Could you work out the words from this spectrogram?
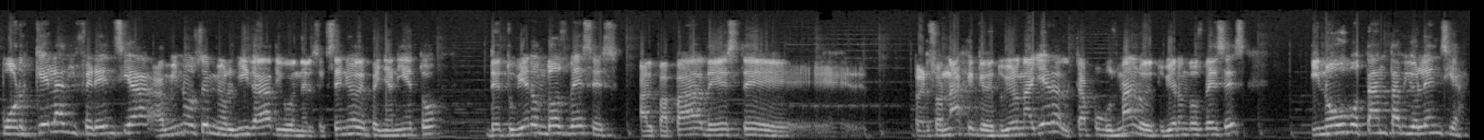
¿por qué la diferencia? A mí no se me olvida, digo, en el sexenio de Peña Nieto detuvieron dos veces al papá de este eh, personaje que detuvieron ayer, al Chapo Guzmán, lo detuvieron dos veces y no hubo tanta violencia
